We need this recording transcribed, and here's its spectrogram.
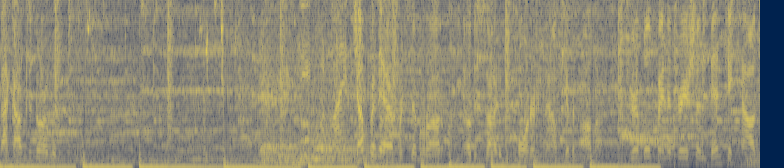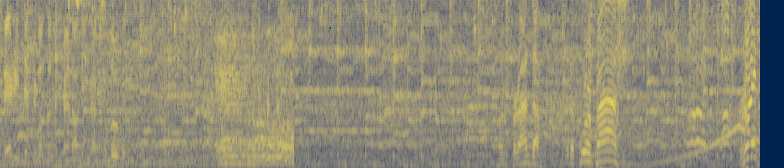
Back out to Norwood. 15 foot line jumper there for Cimarron on the other side of the corner. Now Kevin Alas. Dribble penetration, then kick out. Very difficult to defend on the Absolutely. On Ferranda with a poor pass. Right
